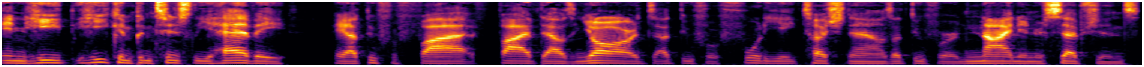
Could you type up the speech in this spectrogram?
and he he can potentially have a hey, I threw for five five thousand yards, I threw for 48 touchdowns, I threw for nine interceptions,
